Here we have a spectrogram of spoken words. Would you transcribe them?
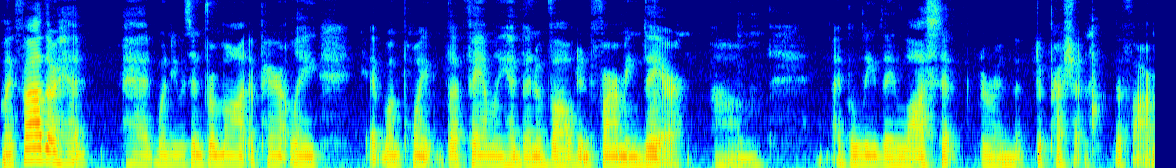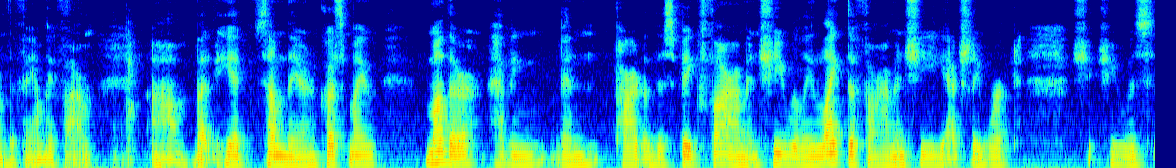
my father had had when he was in Vermont. Apparently, at one point, the family had been involved in farming there. Um, I believe they lost it during the Depression, the farm, the family farm. Um, but he had some there. And of course, my mother, having been part of this big farm, and she really liked the farm, and she actually worked, she, she was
